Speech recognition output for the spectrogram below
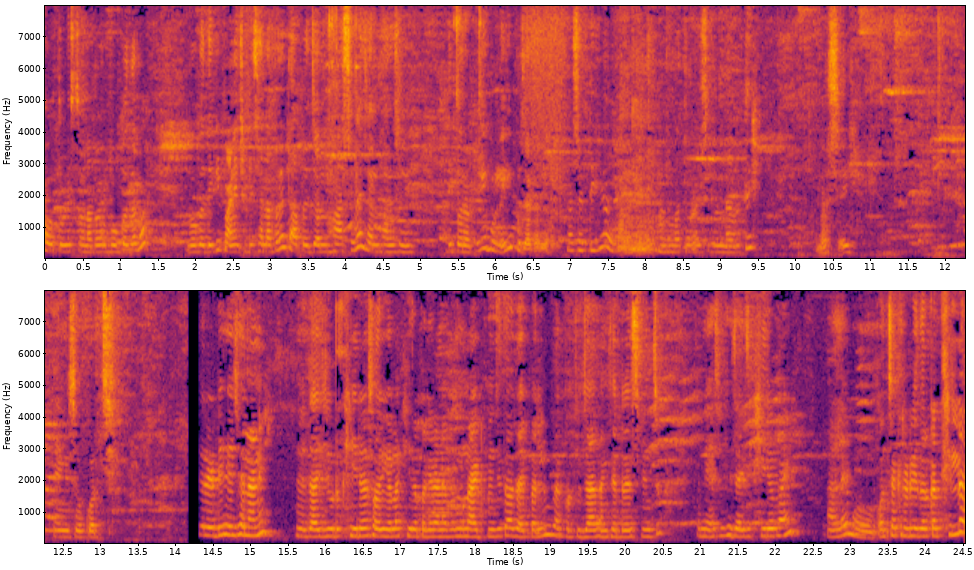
ଆଉ ତୁଳସୀ ଚଉରା ପାଖରେ ଭୋଗ ଦେବ ଭୋଗ ଦେଇକି ପାଣି ଛାଡ଼ି ସାରିଲା ପରେ ତାପରେ ଜହ୍ନ ଆସିଲେ ଜହ୍ନରେ ସେ ଦୀପ ରଖିକି ବୁଲେଇକି ପୂଜା କରିବ ବାସ୍ ସେତିକି ଆଉ ଦେଖନ୍ତୁ ମୋ ତୁଳସୀ ବୃନ୍ଦାବତୀ ବାସ୍ ଏଇ ଏମିତି ସବୁ କରିଛି ସେ ରେଡ଼ି ହେଇସାରିଲାଣି ସେ ଯାଇଛି ଗୋଟେ କ୍ଷୀର ସରିଗଲା କ୍ଷୀର ପ୍ୟାକେଟ୍ ଆଣିବା ପାଇଁ ମୁଁ ନାଇଟ୍ ପିନ୍ଧି ତ ଆଉ ଯାଇପାରିଲିନି ତାଙ୍କର ତୁ ଯାହା ସାଙ୍ଗେ ସେ ଡ୍ରେସ୍ ପିନ୍ଧଛୁ ତ ନେଇ ଆସିକି ସେ ଯାଇଛି କ୍ଷୀର ପାଇଁ ଆଣିଲେ ମୁଁ କଞ୍ଚା କ୍ଷୀର ଟିକେ ଦରକାର ଥିଲା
